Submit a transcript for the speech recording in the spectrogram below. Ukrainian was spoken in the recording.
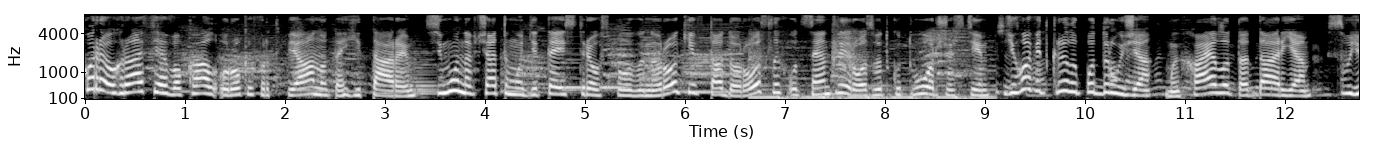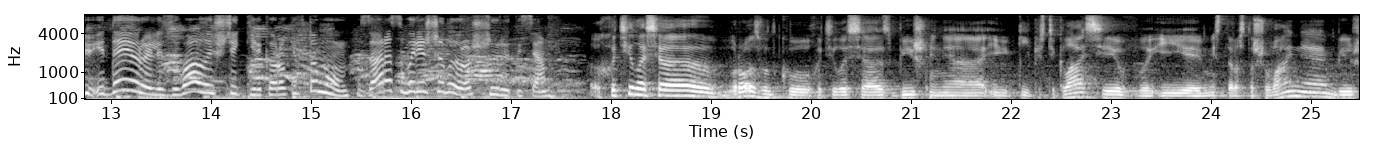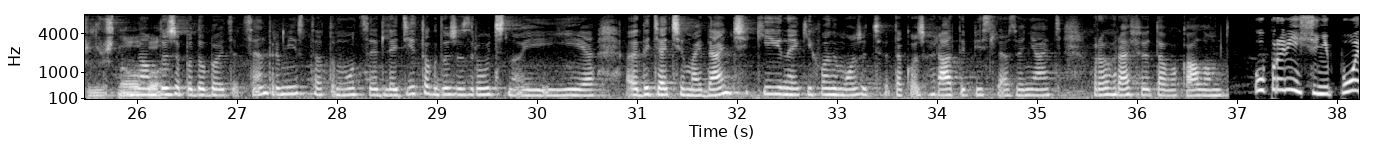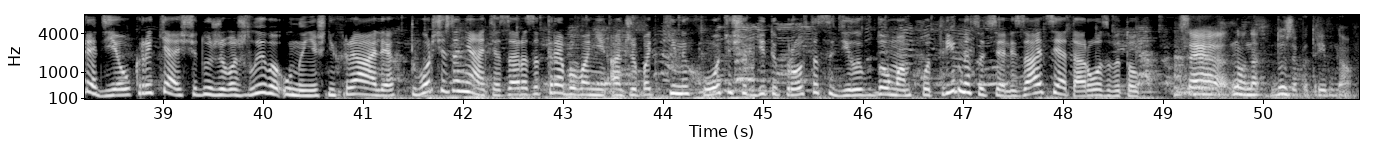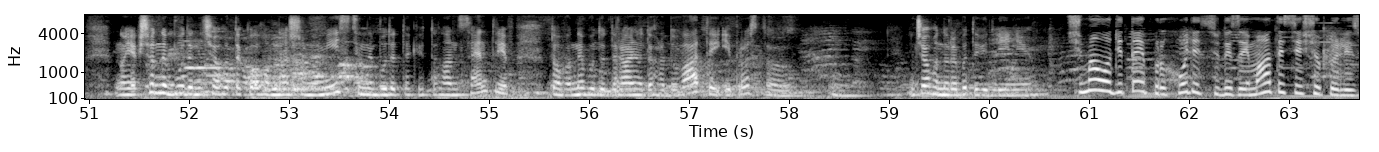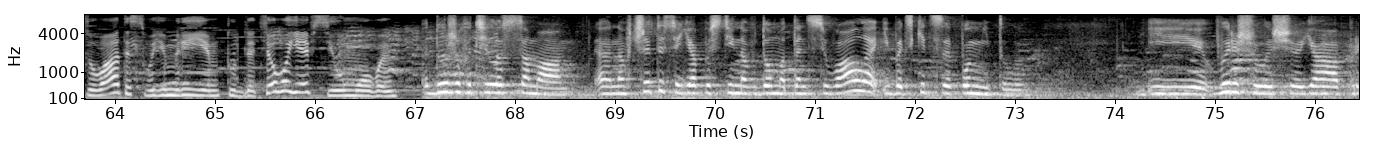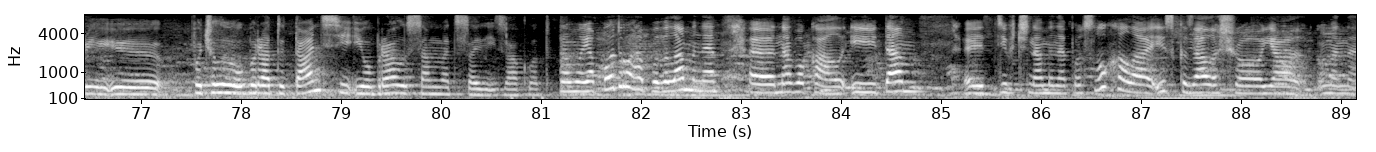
Хорев Хореографія, вокал, уроки фортепіано та гітари. Цьому навчатимуть дітей з трьох з половиною років та дорослих у центрі розвитку творчості. Його відкрили подружжя Михайло та Дар'я. Свою ідею реалізували ще кілька років тому. Зараз вирішили розширитися. Хотілося розвитку, хотілося збільшення і кількості класів, і місця розташування більш зручного. Нам дуже подобається центр міста, тому це для діток дуже зручно. І є е, дитячі майданчики, на яких вони можуть також грати після занять хореографією та вокалом. У приміщенні поряд є укриття, що дуже важливе у нинішніх реаліях. Творчі заняття зараз затребувані, адже батьки не хочуть, щоб діти просто сиділи вдома. Потрібна соціалізація та розвиток. Це ну на- дуже потрібно. Ну якщо не буде нічого такого в нашому місті, не буде таких талант-центрів, то вони будуть реально деградувати і просто нічого не робити від лінії. Чимало дітей приходять сюди займатися, щоб реалізувати свої мрії. Тут для цього є всі умови. Дуже хотіла сама е, навчитися. Я постійно вдома танцювала, і батьки це помітили. І вирішили, що я при е, почали обирати танці і обрали саме цей заклад. Моя подруга повела мене е, на вокал, і там дівчина мене послухала і сказала, що я у мене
